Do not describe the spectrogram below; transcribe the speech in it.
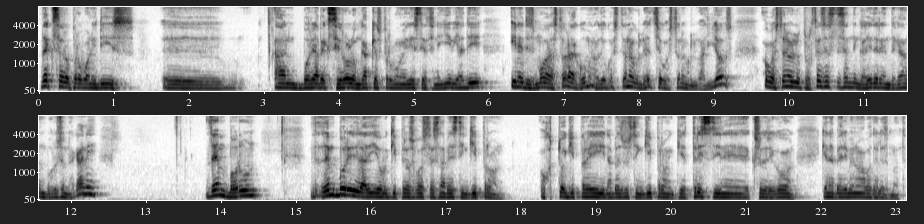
δεν ξέρω προπονητής ε, αν μπορεί να παίξει ρόλο κάποιος προπονητής στη Εθνική, γιατί είναι της μόδας τώρα, ακούμε ότι ο Κωστένογλου έτσι, ο Κωστένογλου αλλιώς. Ο Κωστένογλου προχθές έστησε την καλύτερη εντεκάδα που μπορούσε να κάνει δεν μπορούν, δεν μπορεί δηλαδή ο Κυπρέος ποδοσφαιριστής να παίζει στην Κύπρο, 8 Κυπρέοι να παίζουν στην Κύπρο και 3 στην εξωτερικό και να περιμένουν αποτελέσματα.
